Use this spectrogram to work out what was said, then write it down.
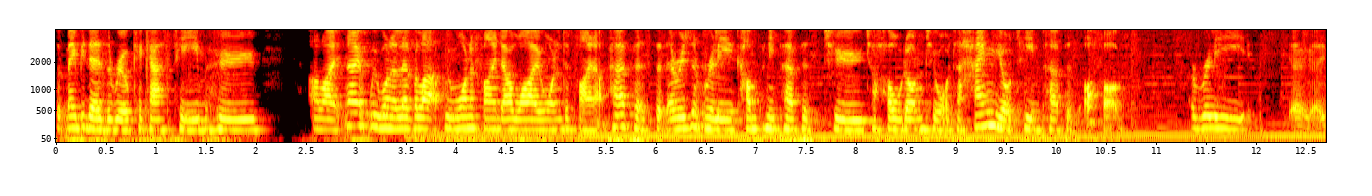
but maybe there's a real kick ass team who are like, no, we want to level up, we want to find our why, we want to define our purpose, but there isn't really a company purpose to to hold on to or to hang your team purpose off of. A really, uh,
